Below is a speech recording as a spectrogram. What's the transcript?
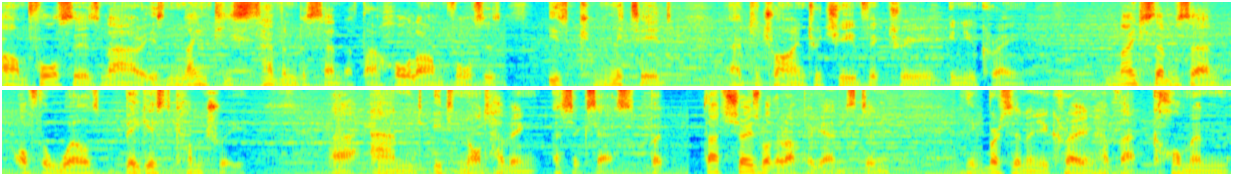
armed forces now is 97% of their whole armed forces is committed uh, to trying to achieve victory in Ukraine. 97% of the world's biggest country uh, and it's not having a success. But that shows what they're up against and I think Britain and Ukraine have that common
